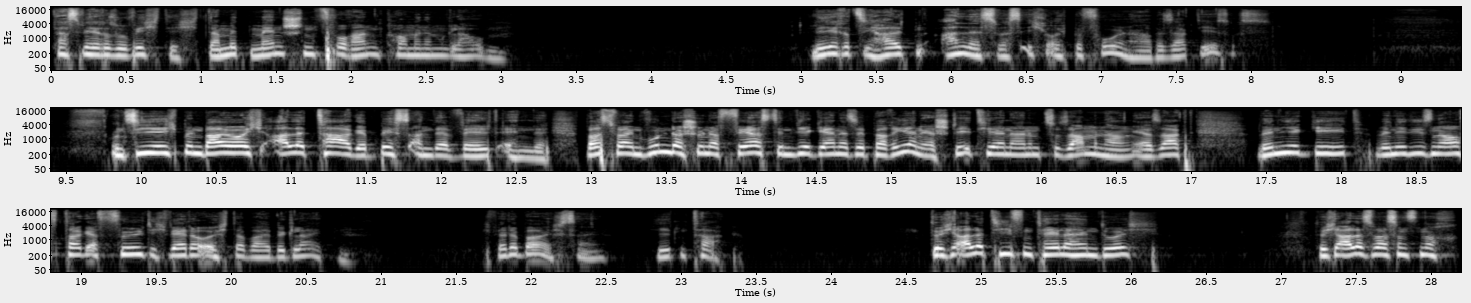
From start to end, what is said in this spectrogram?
Das wäre so wichtig, damit Menschen vorankommen im Glauben. Lehret sie halten alles, was ich euch befohlen habe, sagt Jesus. Und siehe, ich bin bei euch alle Tage bis an der Weltende. Was für ein wunderschöner Vers, den wir gerne separieren. Er steht hier in einem Zusammenhang. Er sagt, wenn ihr geht, wenn ihr diesen Auftrag erfüllt, ich werde euch dabei begleiten. Ich werde bei euch sein, jeden Tag. Durch alle tiefen Täler hindurch, durch alles, was uns noch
